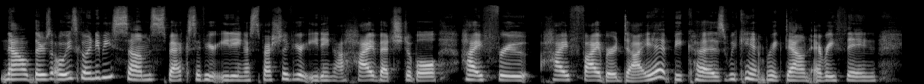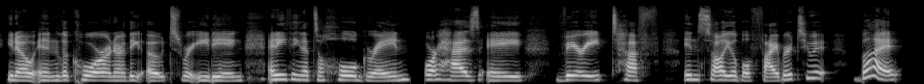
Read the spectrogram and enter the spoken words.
Now, there's always going to be some specks if you're eating, especially if you're eating a high vegetable, high fruit, high fiber diet, because we can't break down everything, you know, in the corn or the oats we're eating, anything that's a whole grain or has a very tough, insoluble fiber to it. But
